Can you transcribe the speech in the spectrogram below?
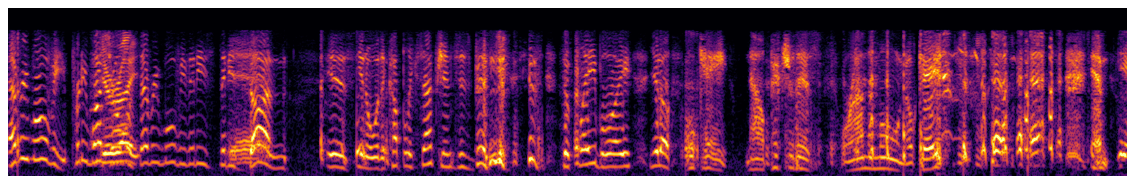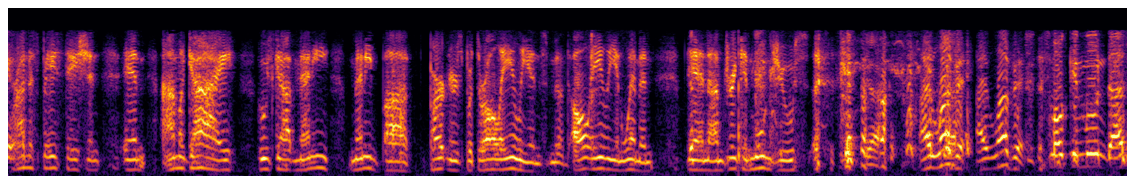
every movie, pretty much You're almost right. every movie that he's that he's Yeah. done is, you know, with a couple exceptions, has been the Playboy. You know, okay, now picture this: we're on the moon, okay, and Yeah. we're on the space station, and I'm a guy who's got many, many uh partners, but they're all aliens, all alien women, and I'm drinking moon juice. Yeah. I love it. I love it. Smoking moon dust.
